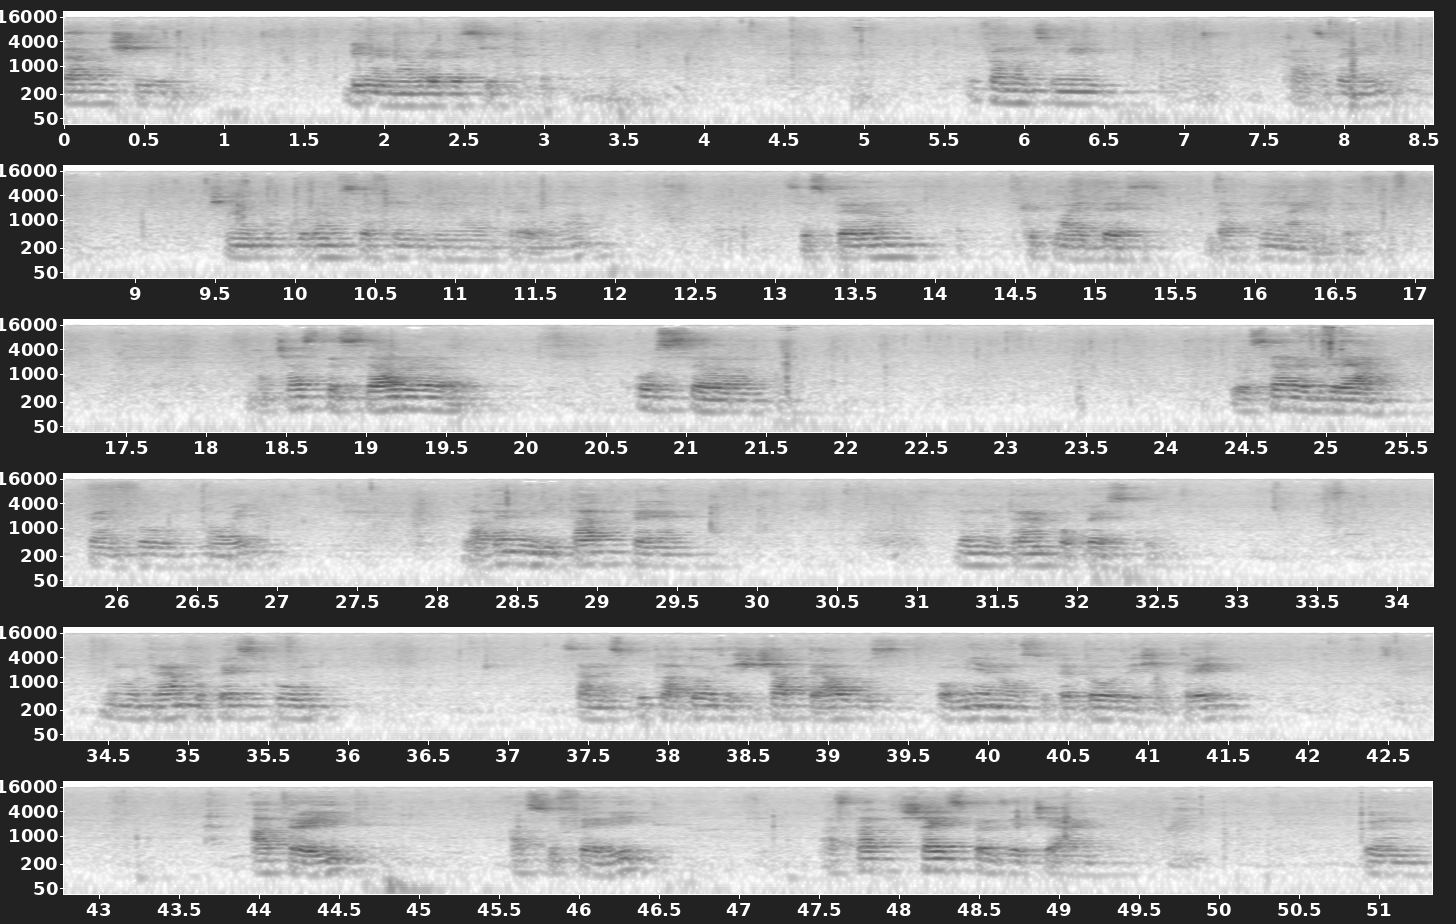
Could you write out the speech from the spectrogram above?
seara și bine ne-am regăsit. Vă mulțumim că ați venit și ne bucurăm să fim din nou împreună, să sperăm cât mai des, dar nu înainte. În această seară o să... E o seară grea pentru noi. L-avem invitat pe domnul Traian Popescu. Domnul Traian Popescu s-a născut la 27 august 1923, a trăit, a suferit, a stat 16 ani în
